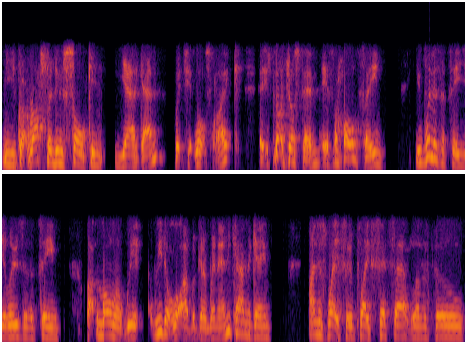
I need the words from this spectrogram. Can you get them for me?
I mean, you've got Rashford who's sulking yet again, which it looks like. It's not just him; it's the whole team. You win as a team, you lose as a team. But at the moment, we we don't look like we're going to win any kind of game. I just wait till we play City, Liverpool,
